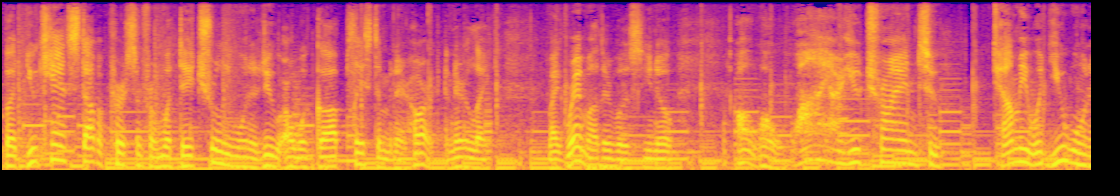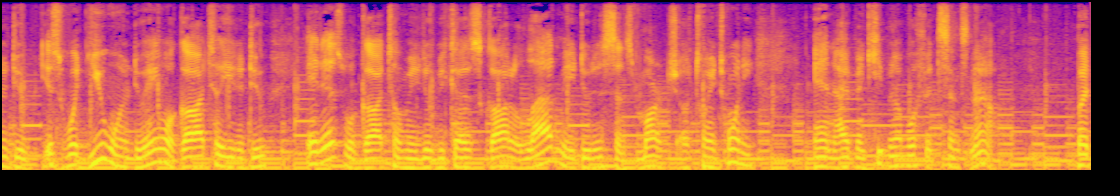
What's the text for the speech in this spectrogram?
But you can't stop a person from what they truly want to do or what God placed them in their heart. And they're like, my grandmother was, you know, oh, well, why are you trying to Tell me what you want to do. It's what you want to do. Ain't what God tell you to do. It is what God told me to do because God allowed me to do this since March of 2020, and I've been keeping up with it since now. But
